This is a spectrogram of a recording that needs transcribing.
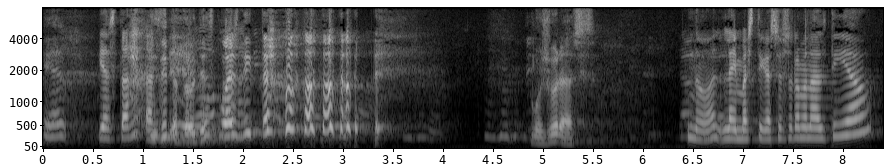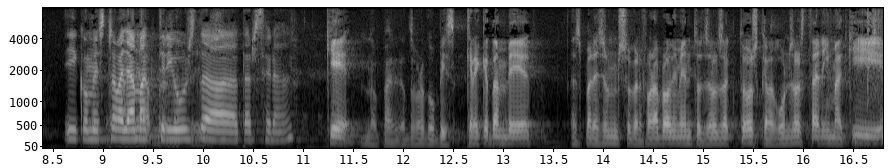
Ja, ja està. Has dit tot, ja està? Ho has dit tot. M'ho jures? No, la investigació sobre la malaltia i com és treballar amb actrius de tercera edat. Que, no, no te preocupis, crec que també es mereixen un superfort aplaudiment tots els actors, que alguns els tenim aquí,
